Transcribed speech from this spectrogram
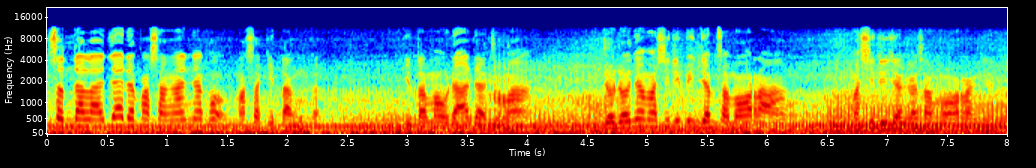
sendal aja ada pasangannya kok. Masa kita enggak? Kita mah udah ada cuma jodohnya masih dipinjam sama orang. Masih dijaga sama orang gitu.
